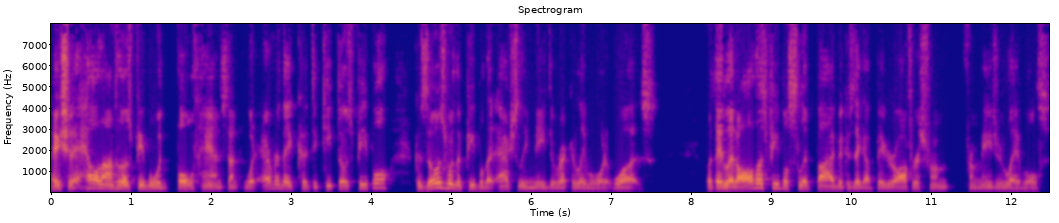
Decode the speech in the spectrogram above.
They should have held on to those people with both hands, done whatever they could to keep those people because those were the people that actually made the record label what it was. But they let all those people slip by because they got bigger offers from from major labels,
